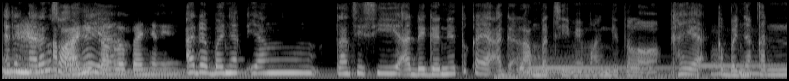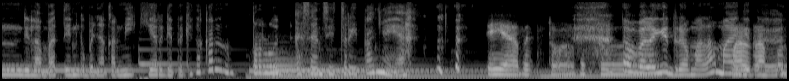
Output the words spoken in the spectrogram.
kadang-kadang soalnya ya kalau banyak yang ada banyak yang transisi adegannya tuh kayak agak lambat sih memang gitu loh. Kayak Mm-mm. kebanyakan dilambatin kebanyakan mikir gitu. Kita kan perlu esensi ceritanya ya. Iya betul betul. apalagi drama lama gitu. Walaupun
